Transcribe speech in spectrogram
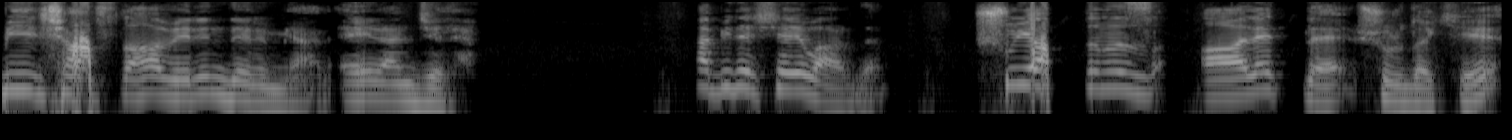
bir şans daha verin derim yani. Eğlenceli. Ha bir de şey vardı. Şu yaptığınız aletle şuradaki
